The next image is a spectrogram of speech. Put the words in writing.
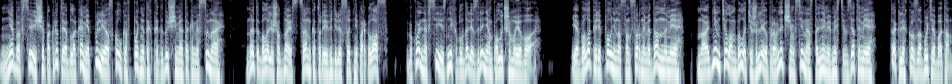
небо все еще покрытое облаками пыли и осколков, поднятых предыдущими атаками сына, но это была лишь одна из сцен, которые видели сотни пар глаз. Буквально все из них обладали зрением получше моего. Я была переполнена сенсорными данными, но одним телом было тяжелее управлять, чем всеми остальными вместе взятыми, так легко забыть об этом.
